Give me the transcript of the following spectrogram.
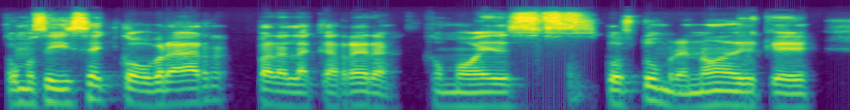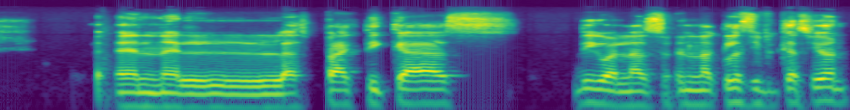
como se dice, cobrar para la carrera, como es costumbre, ¿no? De que en las prácticas, digo, en, las, en la clasificación,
